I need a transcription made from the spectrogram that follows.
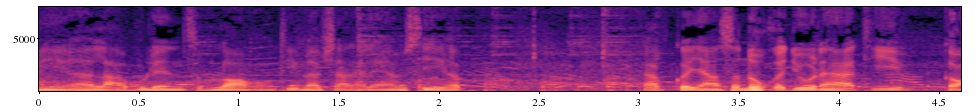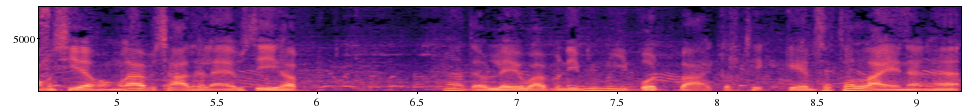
นี่ฮะเหล่าผู้เล่นสำรองของทีมราชประชาไทยแลนด์เอฟซีครับครับก็ยังสนุกกันอยู่นะฮะทีมกองเชียร์ของราชประชาไทยแลนด์เอฟซีครับแต่เลวัตวันนี้ไม่มีบทบาทกับเกมสักเท่าไหร่นะฮะ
